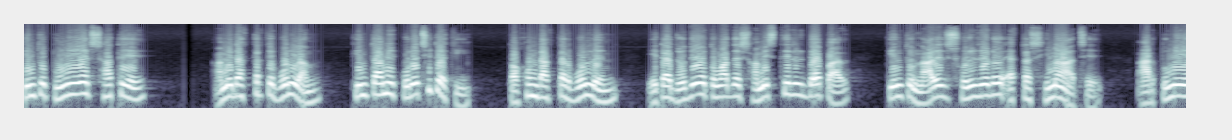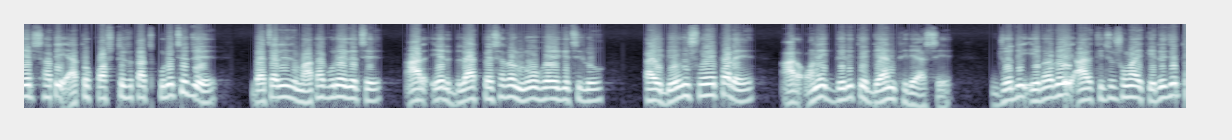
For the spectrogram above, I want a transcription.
কিন্তু তুমি এর সাথে, আমি ডাক্তারকে বললাম, কিন্তু আমি করেছিটা কি? তখন ডাক্তার বললেন, এটা যদিও তোমাদের স্বামী স্ত্রীর ব্যাপার, কিন্তু নারীর শরীরেরও একটা সীমা আছে। আর তুমি এর সাথে এত কষ্টের কাজ করেছে যে, বেচারির মাথা ঘুরে গেছে, আর এর ব্লাড প্রেশারও লো হয়ে গেছিল। তাই বেহুশ হয়ে পড়ে, আর অনেক দেরিতে জ্ঞান ফিরে আসে। যদি এভাবেই আর কিছু সময় কেটে যেত,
